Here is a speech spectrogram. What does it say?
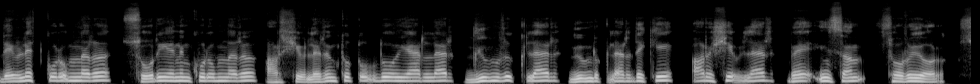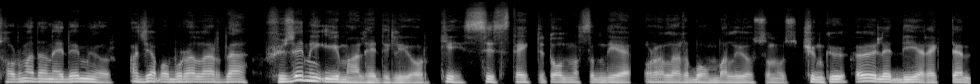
devlet kurumları, Suriye'nin kurumları, arşivlerin tutulduğu yerler, gümrükler, gümrüklerdeki arşivler ve insan soruyor, sormadan edemiyor. Acaba buralarda füze mi imal ediliyor ki siz tehdit olmasın diye oraları bombalıyorsunuz? Çünkü öyle diyerekten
